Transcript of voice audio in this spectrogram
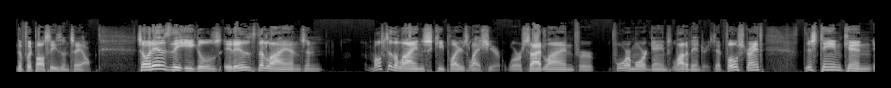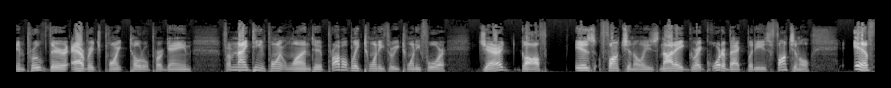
the football season sale. So it is the Eagles, it is the Lions, and most of the Lions' key players last year were sidelined for four or more games, a lot of injuries. At full strength, this team can improve their average point total per game from 19.1 to probably 23 24. Jared Goff is functional. He's not a great quarterback, but he's functional if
